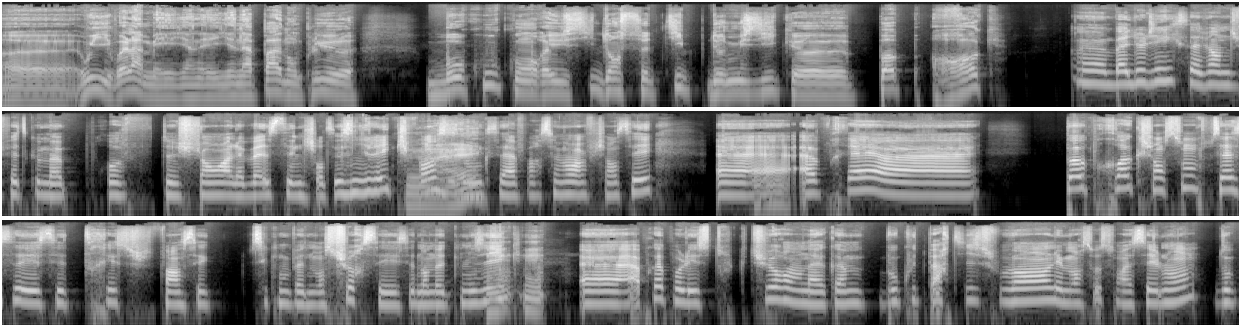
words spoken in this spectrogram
Euh, oui, voilà, mais il y en a, en pas non plus euh, beaucoup qui ont réussi dans ce type de musique euh, pop rock. Euh, bah, le lyrique, ça vient du fait que ma prof de chant, à la base, c'est une chanteuse lyrique, je pense, Ouais. donc ça a forcément influencé. Après, pop, rock, chanson, tout ça, c'est très, enfin, c'est complètement sûr, c'est c'est dans notre musique. Mm, mm. Euh, après, pour les structures, on a comme beaucoup de parties souvent, les morceaux sont assez longs, donc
